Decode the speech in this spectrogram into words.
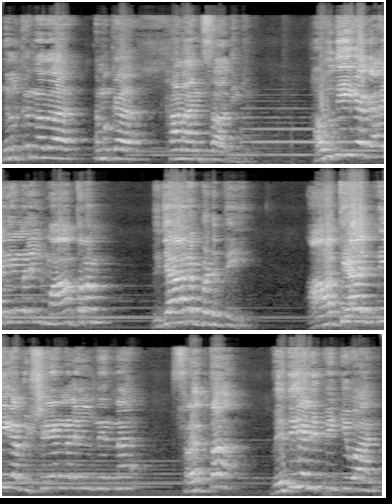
നിൽക്കുന്നത് നമുക്ക് കാണാൻ സാധിക്കും. ഭൗതിക കാര്യങ്ങളിൽ മാത്രം വിചാരപ്പെടുത്തി ആധ്യാത്മിക വിഷയങ്ങളിൽ നിന്ന് ശ്രദ്ധ വ്യതിചലിപ്പിക്കുവാൻ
